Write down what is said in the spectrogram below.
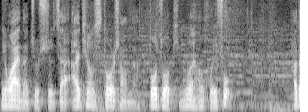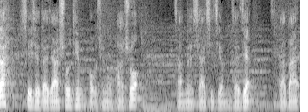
另外呢，就是在 iTunes Store 上呢多做评论和回复。好的，谢谢大家收听《狗熊有话说》，咱们下期节目再见，拜拜。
